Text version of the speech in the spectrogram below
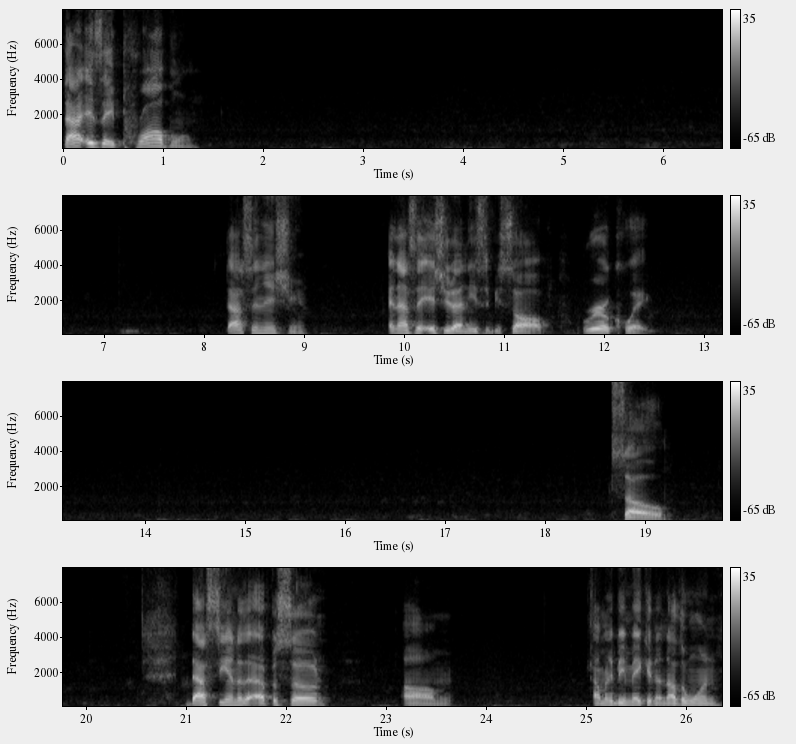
That is a problem. That's an issue. And that's an issue that needs to be solved real quick. So that's the end of the episode. Um I'm to be making another one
